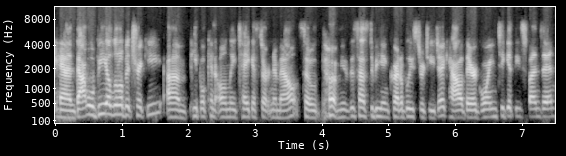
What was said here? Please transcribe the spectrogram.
And that will be a little bit tricky. Um, people can only take a certain amount. So, I mean, this has to be incredibly strategic how they're going to get these funds in.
